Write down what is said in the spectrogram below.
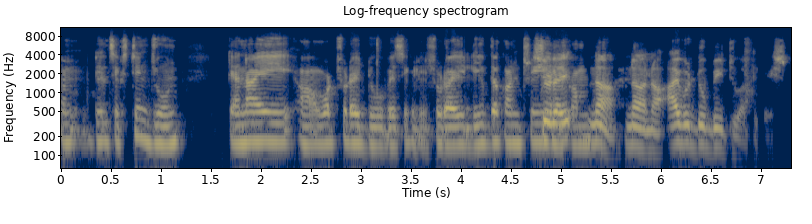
um, till 16 June, can I, uh, what should I do basically? Should I leave the country? should i come- no no no. I would do b2 application.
